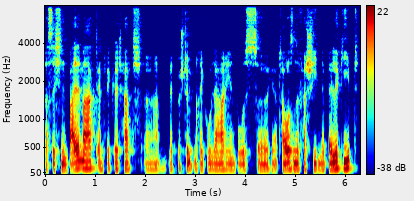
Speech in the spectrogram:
dass sich ein Ballmarkt entwickelt hat äh, mit bestimmten Regularien, wo es äh, ja tausende verschiedene Bälle gibt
